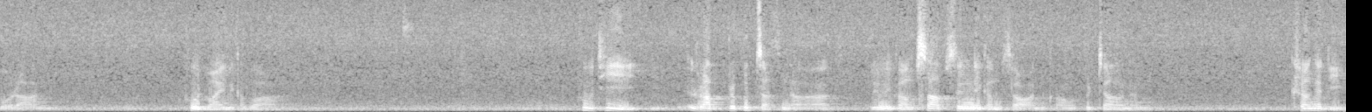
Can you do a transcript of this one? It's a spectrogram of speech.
โบราณ พูดไว้นะครับว่า ผู้ที่รับพระพุทธศาสนา หรือมีความทราบซึ้งในคำสอนของพระเจ้านั้น ครั้งอดีต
